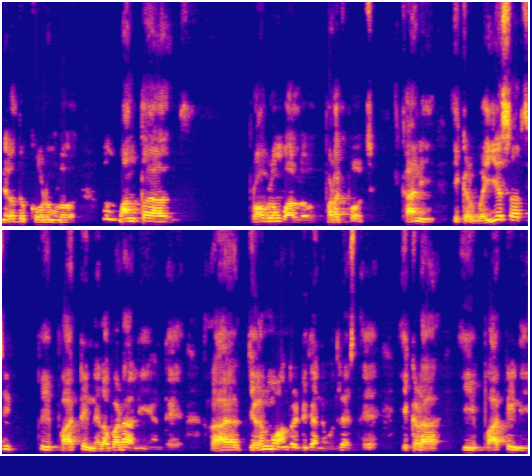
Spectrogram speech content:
నిలదొక్కుకోవడంలో అంత ప్రాబ్లం వాళ్ళు పడకపోవచ్చు. కానీ ఇక్కడ వైఎస్ఆర్సిపి పార్టీ నిలబడాలి అంటే రా జగన్మోహన్ రెడ్డి గారిని వదిలేస్తే ఇక్కడ ఈ పార్టీని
